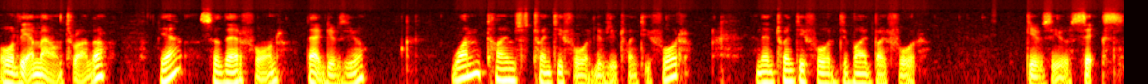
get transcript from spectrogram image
or the amount rather. Yeah, so therefore that gives you 1 times 24 gives you 24 and then 24 divided by 4 gives you 6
